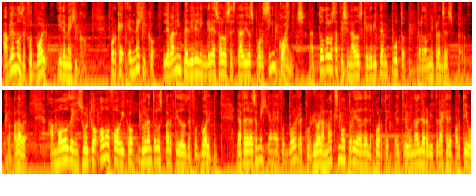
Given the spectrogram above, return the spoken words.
Hablemos de fútbol y de México porque en México le van a impedir el ingreso a los estadios por 5 años a todos los aficionados que griten puto, perdón mi francés, pero es la palabra, a modo de insulto homofóbico durante los partidos de fútbol. La Federación Mexicana de Fútbol recurrió a la máxima autoridad del deporte, el Tribunal de Arbitraje Deportivo,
